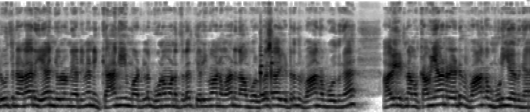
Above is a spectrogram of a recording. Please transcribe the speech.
எழுபத்தி நாலாயிரம் ஏன் சொல்கிறேன்னு கேட்டிங்கன்னா நீ காங்கியம் மாட்டில் குணமனத்தில் தெளிவான மாடு நாம் ஒரு விவசாயிகிட்டேருந்து வாங்கும் போதுங்க அவங்ககிட்ட நம்ம கம்மியான ரேட்டுக்கு வாங்க முடியாதுங்க.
